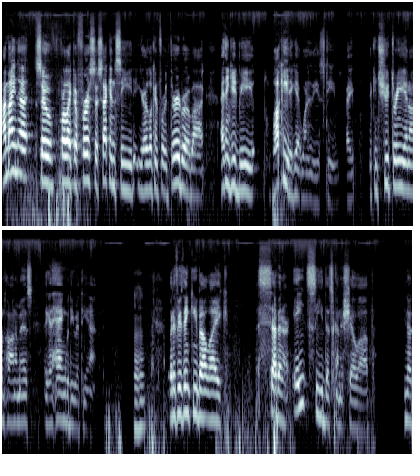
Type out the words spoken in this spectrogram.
I might not. So for like a first or second seed, you're looking for a third robot. I think you'd be lucky to get one of these teams, right? They can shoot three in autonomous. They can hang with you at the end. Mm-hmm. But if you're thinking about like a seven or eight seed that's going to show up, you know,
